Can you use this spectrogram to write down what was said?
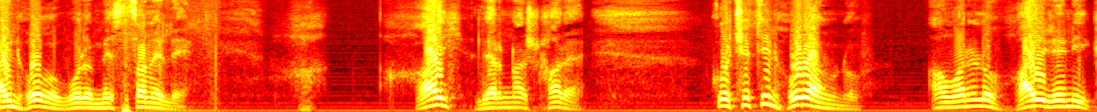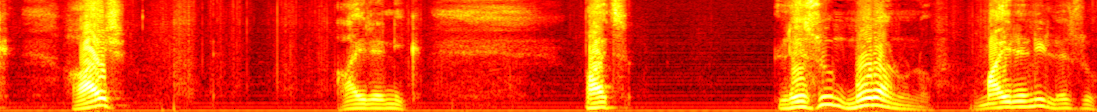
այն հողը, որը մեզ ցանել է հայ լեռնաշխարը կոչեցին հորանունով անվանելով հայրենիք հայր հայրենիք բայց լեզուն մորանունով մայրենի լեզու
